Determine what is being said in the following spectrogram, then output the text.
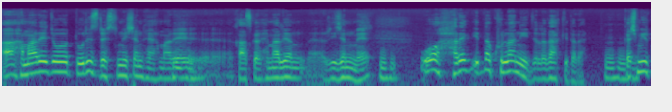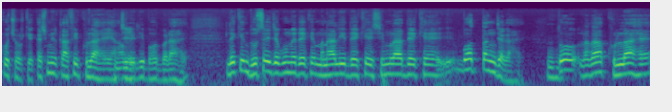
आ, हमारे जो टूरिस्ट डेस्टिनेशन है हमारे खासकर हिमालयन रीजन में वो हर एक इतना खुला नहीं ज- लद्दाख की तरह। कश्मीर को छोड़ के कश्मीर काफ़ी खुला है यहाँ। वैली बहुत बड़ा है। लेकिन दूसरे जगहों में देखें मनाली देखें शिमला देखें बहुत तंग जगह है। तो लद्दाख खुला है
